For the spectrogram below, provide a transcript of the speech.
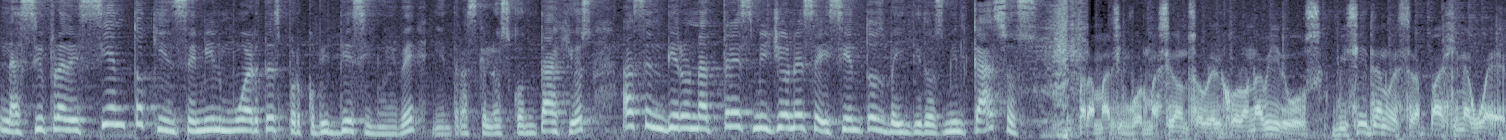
la cifra de 115 mil muertes por COVID-19, mientras que los contagios ascendieron a 3.622.000 casos. Para más información sobre el coronavirus, visita nuestra página web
